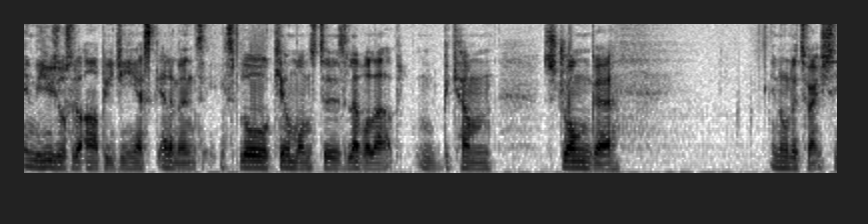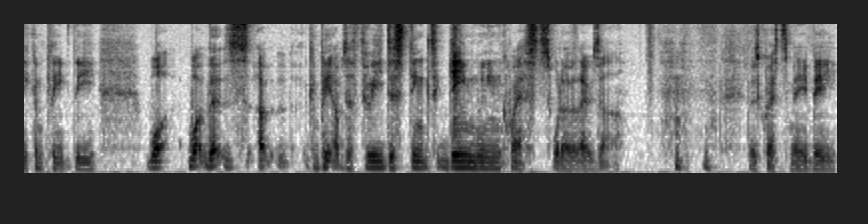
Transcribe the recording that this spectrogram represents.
in the usual sort of RPG-esque element, explore, kill monsters, level up, and become stronger in order to actually complete the what what that's uh, complete up to three distinct game-winning quests, whatever those are. those quests may be.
